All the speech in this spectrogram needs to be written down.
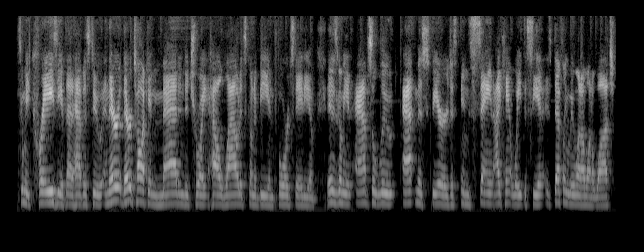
it's gonna be crazy if that happens too. And they're they're talking mad in Detroit how loud it's gonna be in Ford Stadium. It is gonna be an absolute atmosphere, just insane. I can't wait to see it. It's definitely gonna be one I want to watch,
